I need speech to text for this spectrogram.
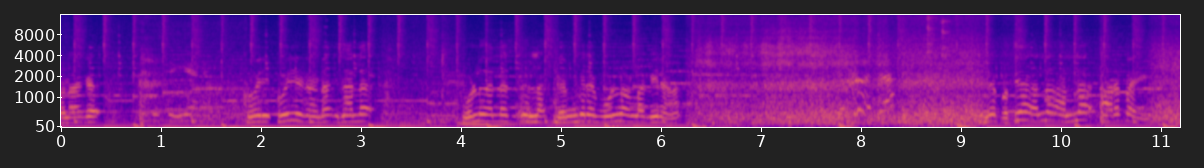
അപ്പോൾ കോരി കൂരി കൂരിയിട്ടുണ്ട് ഇത് നല്ല മുള്ള് നല്ല നല്ല ഗംഭീര മുള്ളുള്ള മീനാണ്. ഇത് കുത്തിയ നല്ല നല്ല അരപ്പായിരിക്കും.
